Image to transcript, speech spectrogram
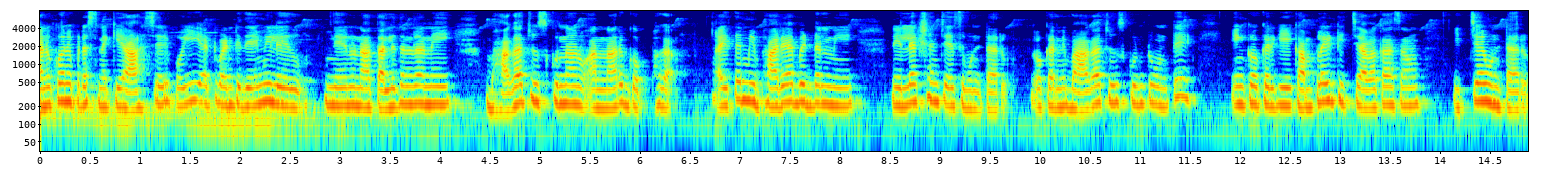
అనుకోని ప్రశ్నకి ఆశ్చర్యపోయి అటువంటిదేమీ లేదు. నేను నా తల్లిదండ్రులని బాగా చూసుకున్నాను అన్నారు గొప్పగా. అయితే మీ భార్యాబిడ్డల్ని నిర్లక్ష్యం చేసి ఉంటారు. ఒకరిని బాగా చూసుకుంటూ ఉంటే ఇంకొకరికి కంప్లైంట్ ఇచ్చే అవకాశం ఇచ్చే ఉంటారు.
